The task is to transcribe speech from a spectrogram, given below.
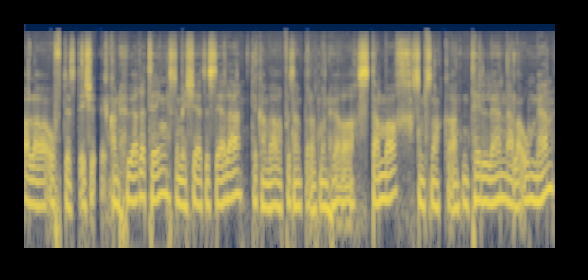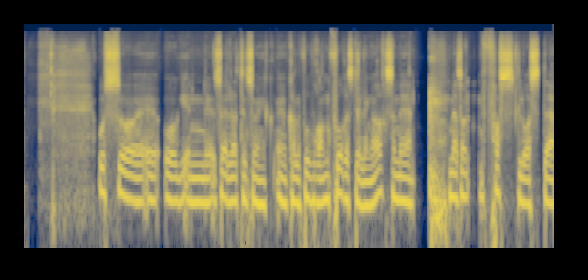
aller oftest ikke kan høre ting som ikke er til stede. Det kan være f.eks. at man hører stemmer som snakker enten til en eller om en. Også, eh, og en, så er det dette som vi kaller for vrangforestillinger, som er mer sånn fastlåste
